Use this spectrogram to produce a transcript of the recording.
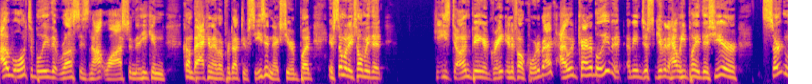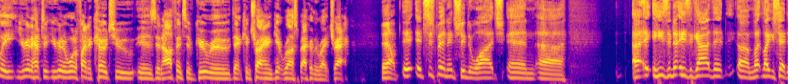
I want to believe that Russ is not washed and that he can come back and have a productive season next year. But if somebody told me that he's done being a great NFL quarterback, I would kind of believe it. I mean, just given how he played this year, certainly you're going to have to you're going to want to find a coach who is an offensive guru that can try and get Russ back on the right track. Yeah, it, it's just been interesting to watch, and uh, uh, he's a, he's a guy that, um, like, like, you said,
